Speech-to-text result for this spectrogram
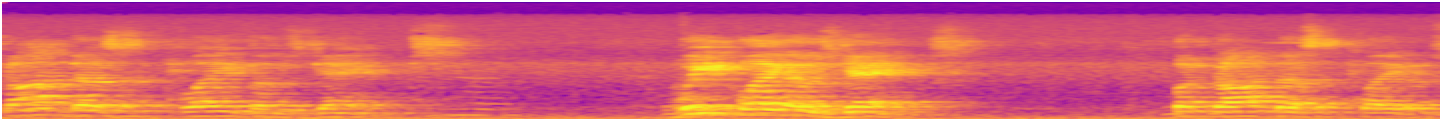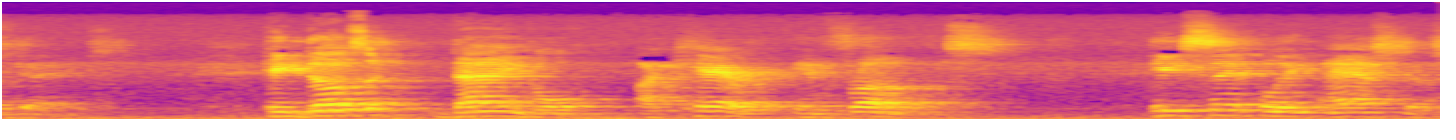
God doesn't play those games. We play those games, but God doesn't play those games. He doesn't dangle a carrot in front of us. He simply asks us,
